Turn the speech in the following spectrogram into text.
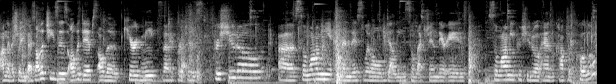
I'm gonna show you guys all the cheeses, all the dips, all the cured meats that I purchased. Prosciutto, uh, salami, and then this little deli selection. There is salami, prosciutto, and capocollo.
